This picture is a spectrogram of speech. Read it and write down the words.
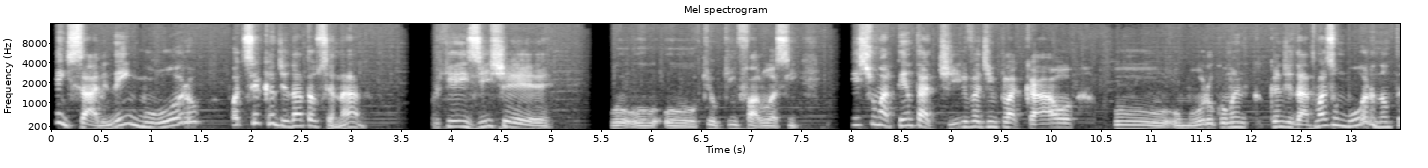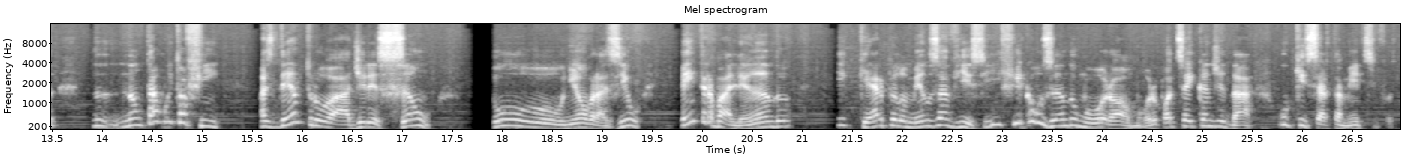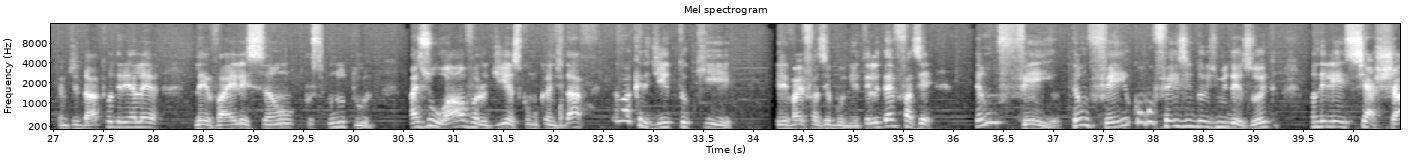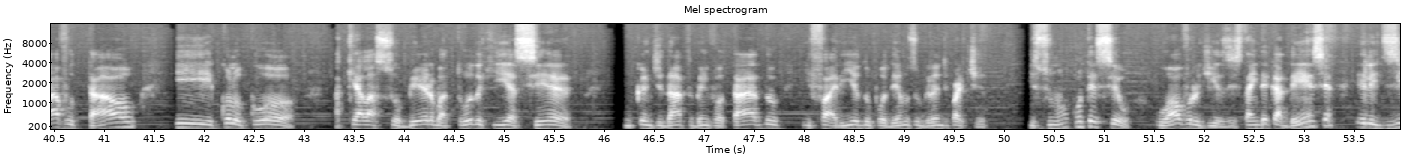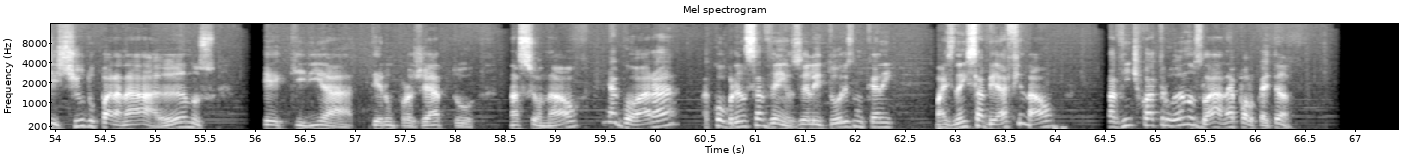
Quem sabe, nem Moro pode ser candidato ao Senado. Porque existe o, o, o que o Kim falou assim, existe uma tentativa de emplacar o, o, o Moro como candidato, mas o Moro não está não tá muito afim. Mas dentro a direção do União Brasil vem trabalhando e quer pelo menos a vice. E fica usando o Moro. Ó, o Moro pode sair candidato. O que certamente, se fosse candidato, poderia le levar a eleição para o segundo turno. Mas o Álvaro Dias, como candidato, eu não acredito que ele vai fazer bonito. Ele deve fazer tão feio, tão feio como fez em 2018, quando ele se achava o tal e colocou aquela soberba toda que ia ser um candidato bem votado e faria do Podemos um grande partido. Isso não aconteceu. O Álvaro Dias está em decadência, ele desistiu do Paraná há anos, que queria ter um projeto nacional, e agora a cobrança vem. Os eleitores não querem mas nem saber. Afinal, tá 24 anos lá, né, Paulo Caetano?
